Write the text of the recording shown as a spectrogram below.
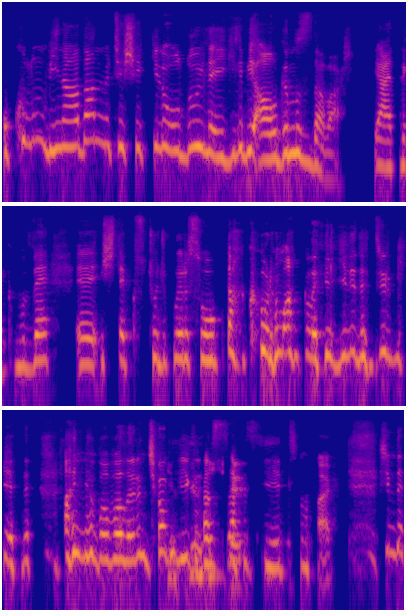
okulun binadan müteşekkil olduğuyla ilgili bir algımız da var. Yani ve e, işte çocukları soğuktan korumakla ilgili de Türkiye'de anne babaların çok büyük hassasiyeti var. Şimdi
